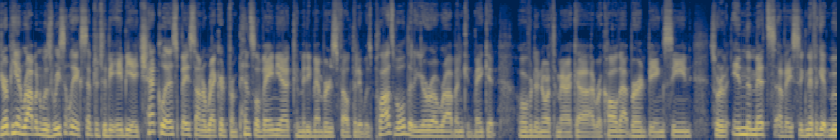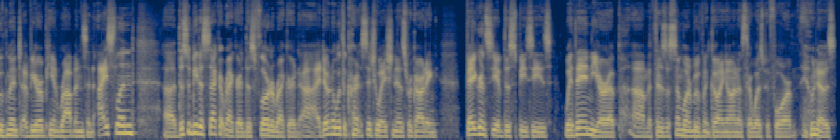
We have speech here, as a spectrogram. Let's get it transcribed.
European robin was recently accepted to the ABA checklist based on a record from Pennsylvania committee members felt that it was plausible that a Euro robin could make it over to North America. I recall that bird being seen sort of in the midst of a significant movement of European robins in Iceland. Uh, this would be the second record, this Florida record. Uh, I don't know what the current situation is regarding vagrancy of this species within Europe. Um, if there's a similar movement going on as there was before, who knows?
